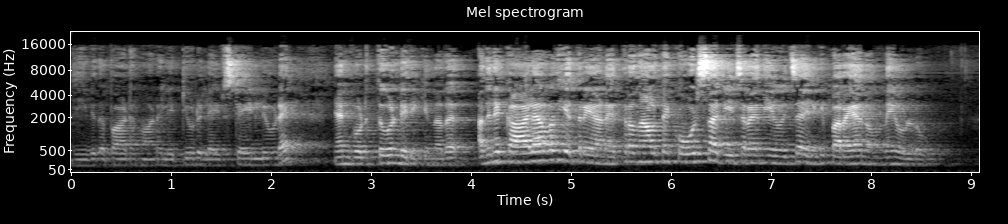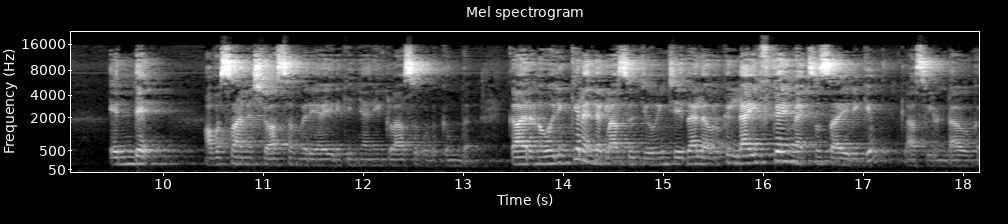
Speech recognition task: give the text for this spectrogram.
ജീവിതപാഠമാണ് ജീവിത പാഠമാണ് ലെറ്റ്യൂഡ് ലൈഫ് സ്റ്റൈലിലൂടെ ഞാൻ കൊടുത്തുകൊണ്ടിരിക്കുന്നത്. അതിന്റെ കാലാവധി എത്രയാണ്? എത്ര നാളത്തെ കോഴ്സാ ടീച്ചറെ എന്ന് ചോദിച്ചാൽ എനിക്ക് പറയാൻ ഒന്നേ ഉള്ളൂ. എന്റെ അവസാന ശ്വാസം വരെ ആയിരിക്കും ഞാൻ ഈ ക്ലാസ് കൊടുക്കുന്നത്. കാരണം ഒരിക്കൽ എന്റെ ക്ലാസ് ജോയിൻ ചെയ്താൽ അവർക്ക് ലൈഫ് ടൈം ആക്സസ് ആയിരിക്കും ക്ലാസ്സിൽ ഉണ്ടാവുക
